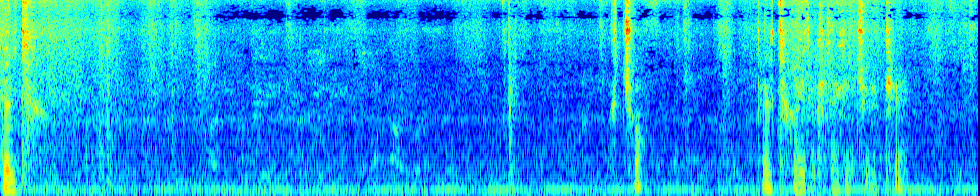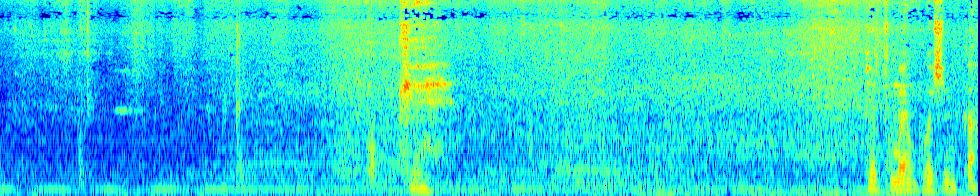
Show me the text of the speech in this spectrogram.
벨트 그쵸 벨트가 이렇게 되겠죠 이렇게 이렇게 벨트 모양 보이십니까?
